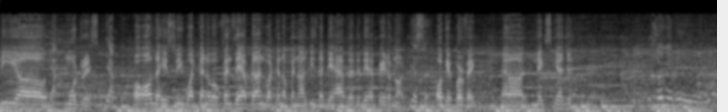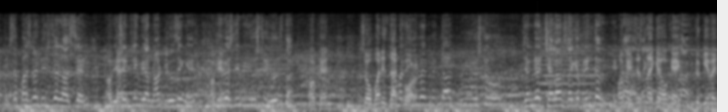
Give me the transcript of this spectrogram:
the uh, Yeah. motorist. Yeah. Or all the history, what kind of offense they have done, what kind of penalties that they have, whether they have paid or not. Yes, sir. Okay, perfect. Uh, next gadget. It's a- it's a personal digital assistant. Okay. Recently, we are not using it. Okay. Previously, we used to use that. Okay. So what is that for? Even with that, we used to generate challans like a printer. Okay, uh, just like, a a, okay, to give a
